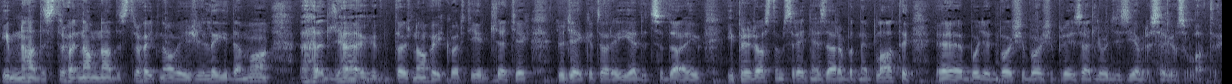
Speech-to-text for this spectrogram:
Им надо строить, нам надо строить новые жилые дома э, для то новые квартиры для тех людей, которые едут сюда. И, и при ростом средней заработной платы э, будет больше и больше приезжать люди из Евросоюза в Латвию.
